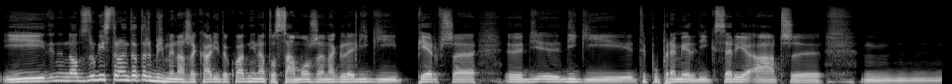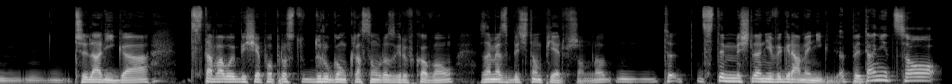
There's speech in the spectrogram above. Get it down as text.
I no, z drugiej strony to też byśmy narzekali dokładnie na to samo, że nagle ligi pierwsze, yy, ligi typu Premier League, Serie A czy, yy, czy La Liga stawałyby się po prostu drugą klasą rozgrywkową, zamiast być tą pierwszą. No, to, z tym myślę nie wygramy nigdy. Pytanie, co,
